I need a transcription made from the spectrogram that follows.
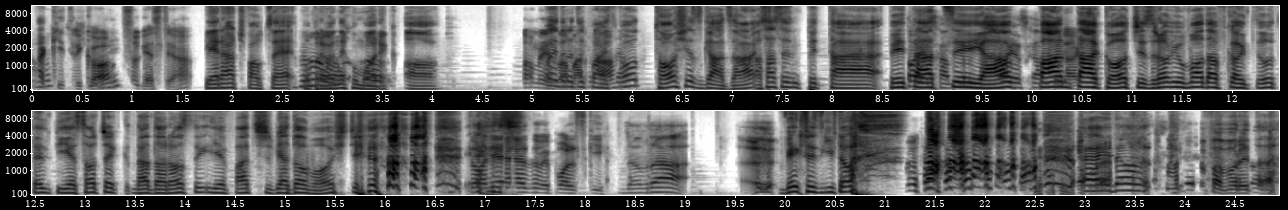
A Taki może tylko. Sugestia. Wspieracz VC, poprawiony No, humorek. O, To mnie moi drodzy zamarza. państwo, to się zgadza. Asasyn pyta, To jest pyta Hunter, Cyja, to jest Hunter. pan Tak. Tako, czy zrobił moda w końcu, ten piesoczek na dorosłych i nie patrzy wiadomość. To nie zły polski. Dobra. Większość z giftowa... Ej, no, Faworyta.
